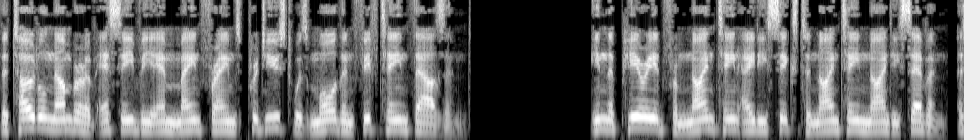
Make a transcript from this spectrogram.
The total number of SEVM mainframes produced was more than 15,000. In the period from 1986 to 1997, a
